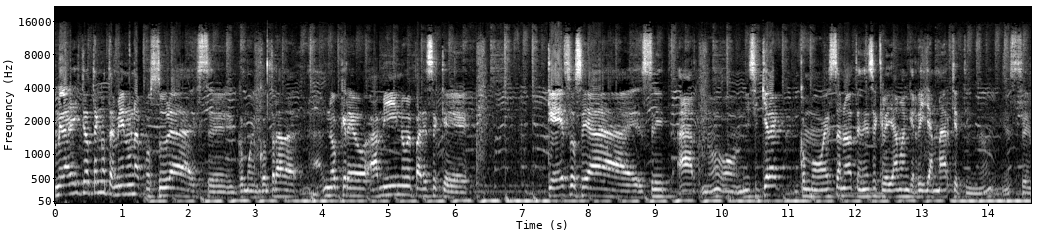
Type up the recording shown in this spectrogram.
Mira, yo tengo también una postura este, como encontrada. No creo, a mí no me parece que, que eso sea street art, ¿no? O ni siquiera como esta nueva tendencia que le llaman guerrilla marketing, ¿no? Este,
